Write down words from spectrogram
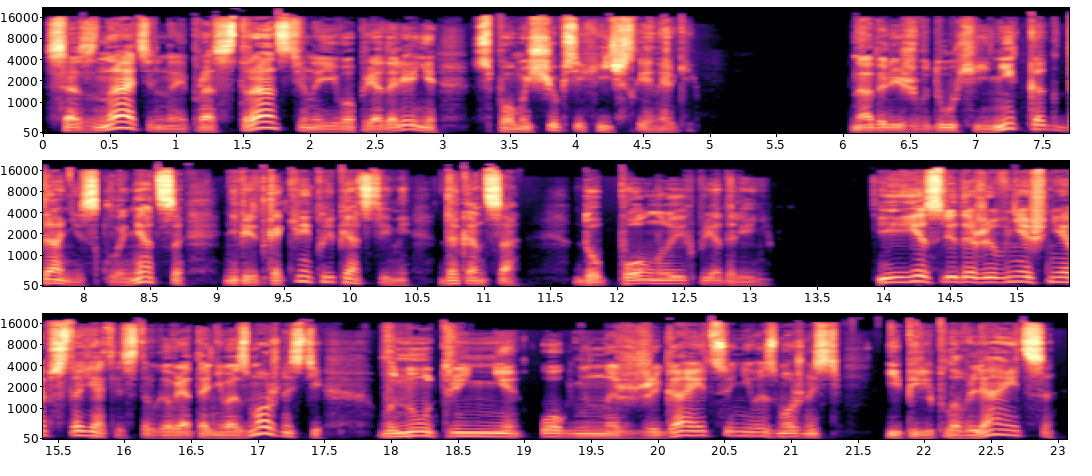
сознательное, пространственное его преодоление с помощью психической энергии. Надо лишь в духе никогда не склоняться ни перед какими препятствиями до конца, до полного их преодоления. И если даже внешние обстоятельства говорят о невозможности, внутренне огненно сжигается невозможность и переплавляется –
